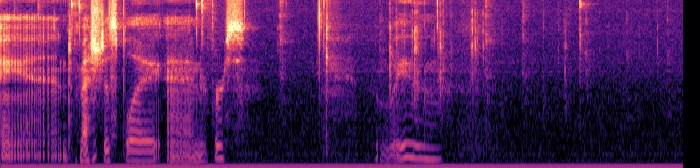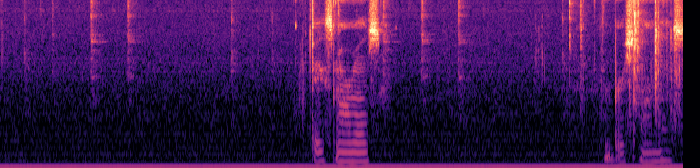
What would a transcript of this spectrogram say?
and mesh display and reverse. Woo. Face normals, reverse normals.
